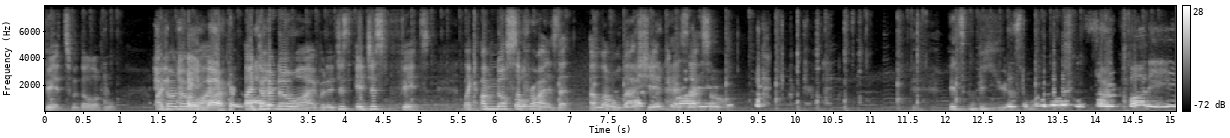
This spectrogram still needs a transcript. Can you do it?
fits with the level. I don't know I why. know, I don't know why, but it just, it just fits. Like I'm not surprised that a level that shit has that song. It's This beautiful. level is so funny.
